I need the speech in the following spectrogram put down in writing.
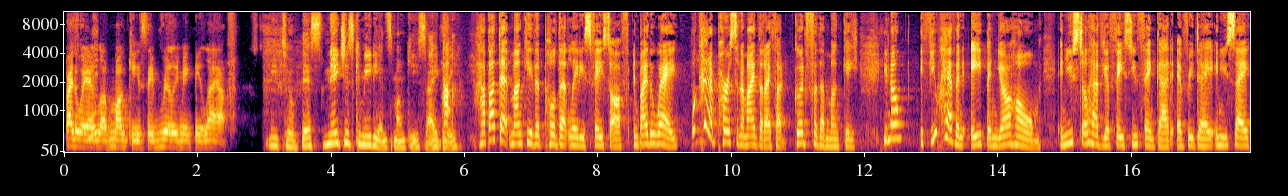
By the way, I love monkeys. They really make me laugh. Me too. This nature's comedians, monkeys. I agree. How about that monkey that pulled that lady's face off? And by the way, what kind of person am I that I thought good for the monkey? You know, if you have an ape in your home and you still have your face, you thank God every day, and you say,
